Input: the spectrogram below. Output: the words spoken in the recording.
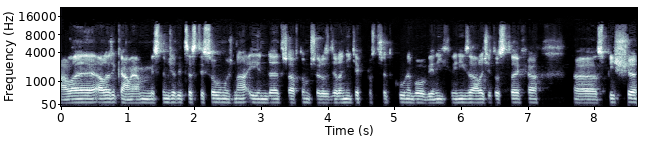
Ale, ale říkám, já myslím, že ty cesty jsou možná i jinde, třeba v tom přerozdělení těch prostředků nebo v jiných, v jiných záležitostech a uh, spíš Eh,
